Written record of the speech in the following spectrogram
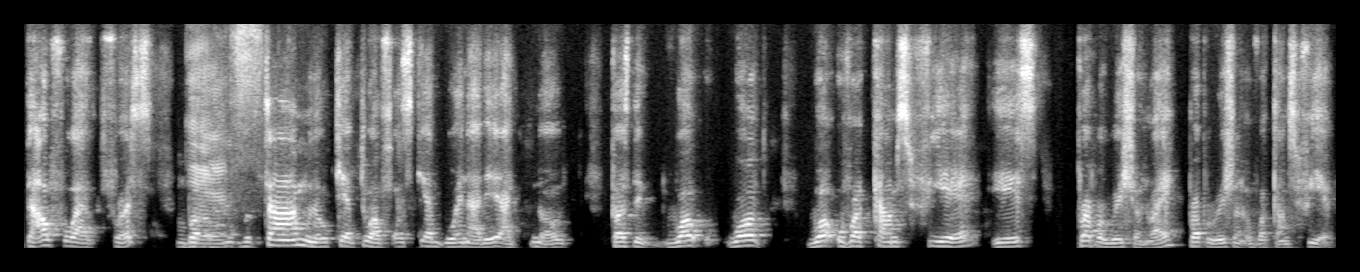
doubtful at first, but yes. with time, you know, kept to our first kept going at it. I, you know, because the what what what overcomes fear is preparation, right? Preparation overcomes fear.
